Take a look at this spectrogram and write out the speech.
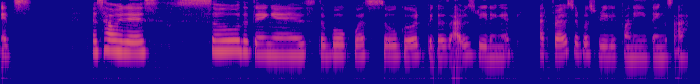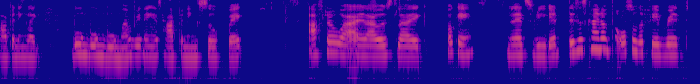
it's it's how it is so the thing is, the book was so good because I was reading it. At first, it was really funny. Things are happening like boom, boom, boom. Everything is happening so quick. After a while, I was like, okay, let's read it. This is kind of also the favorite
